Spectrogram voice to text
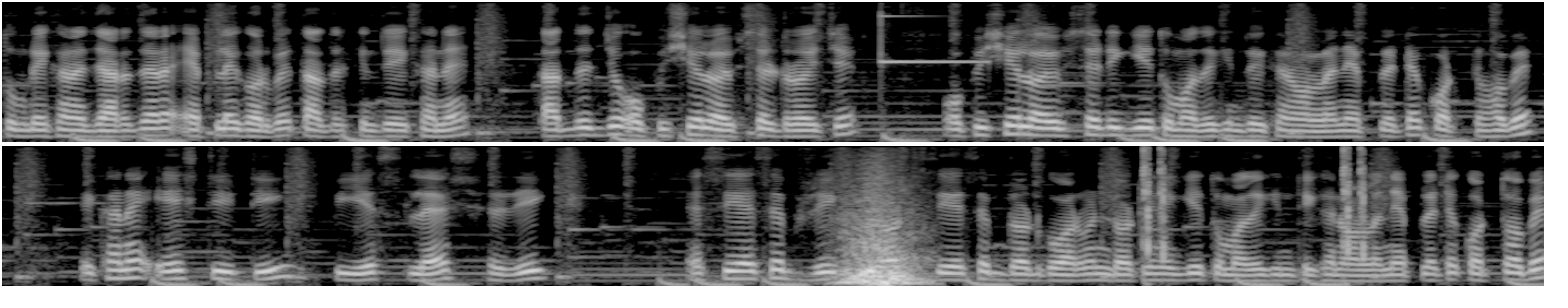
তোমরা এখানে যারা যারা অ্যাপ্লাই করবে, তাদের কিন্তু এখানে, তাদের যে অফিসিয়াল ওয়েবসাইট রয়েছে অফিসিয়াল ওয়েবসাইটে গিয়ে তোমাদের কিন্তু এখানে অনলাইন অ্যাপ্লাইটা করতে হবে। এখানে S T T PS slash rec CSF rec dot CSF dot government dot ইনে গিয়ে তোমাদের কিন্তু এখানে অনলাইন অ্যাপ্লাইটা করতে হবে।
